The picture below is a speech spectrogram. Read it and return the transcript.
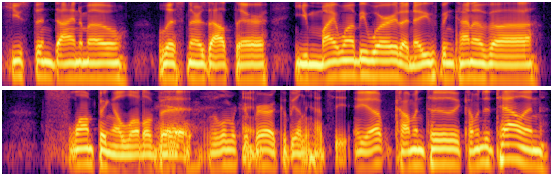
Houston Dynamo listeners out there. You might want to be worried. I know you've been kind of uh, slumping a little bit. Yeah, Wilmer Cabrera could be on the hot seat. Yep, coming to coming to Talen.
